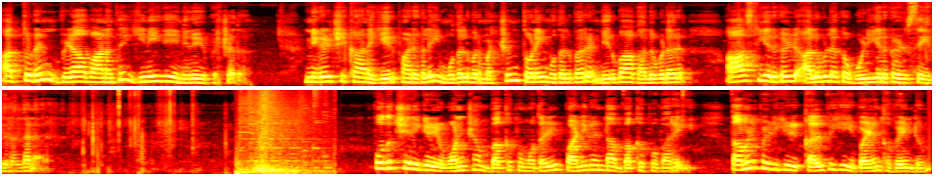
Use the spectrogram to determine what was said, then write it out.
அத்துடன் விழாவானது இனிதே நிறைவு பெற்றது. நிகழ்ச்சிக்கான ஏற்பாடுகளை முதல்வர் மற்றும் துணை முதல்வர் நிர்வாக அலுவலர் ஆசிரியர்கள் அலுவலக ஊழியர்கள் செய்திருந்தனர். புதுச்சேரியில் ஒன்றாம் வகுப்பு முதல் பனிரெண்டாம் வகுப்பு வரை தமிழ் வழியில் கல்வியை வழங்க வேண்டும்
